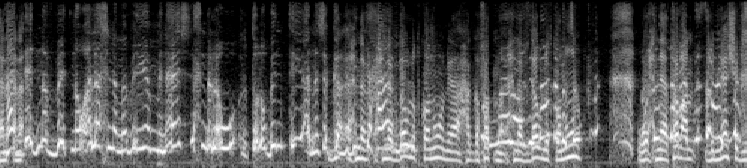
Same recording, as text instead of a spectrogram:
أنا انا هددنا في بيتنا وقال إحنا ما بيهمناش إحنا لو قلت له بنتي أنا شاكه لا ان إحنا بنتي إحنا في حامل. دولة قانون يا حاجة فاطمة والله إحنا في إحنا ما قانون. وإحنا طبعا. بنناشد من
